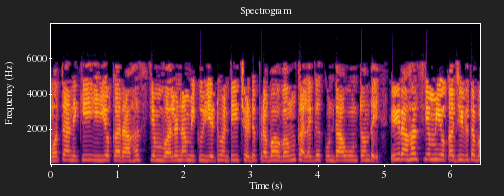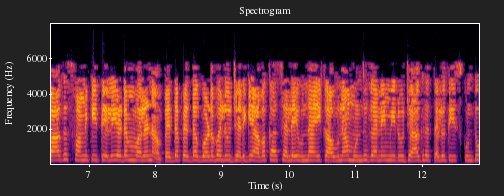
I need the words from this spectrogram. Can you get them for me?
మొత్తానికి ఈ యొక్క రహస్యం వలన మీకు ఎటువంటి చెడు ప్రభావం కలగకుండా ఉంటుంది. ఈ రహస్యం యొక్క జీవిత భాగస్వామికి తెలియడం వలన పెద్ద పెద్ద గొడవలు జరిగే అవకాశాలే ఉన్నాయి. కావున ముందుగానే మీరు జాగ్రత్తలు తీసుకుంటూ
